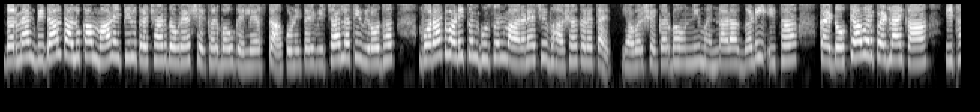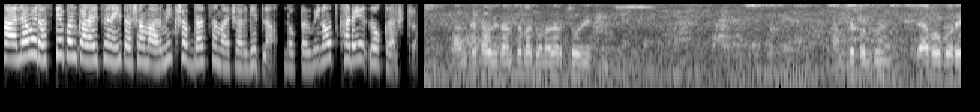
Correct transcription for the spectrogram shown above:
दरम्यान बिदाल तालुका माण येथील प्रचार दौऱ्यात शेखर भाऊ गेले असता कोणीतरी विचारलं की विरोधक बोराटवाडीतून घुसून मारण्याची भाषा करत आहेत. यावर शेखर भाऊंनी म्हणणारा गडी इथं काय डोक्यावर पडलाय का? इथं आल्यावर रस्ते पण कळायचे नाहीत अशा मार्मिक शब्दात समाचार घेतला. डॉक्टर विनोद खडे लोकराष्ट्र. मानखटाव विधानसभा दोन हजार चोवीस. आमचे बंधू जयाभाऊ गोरे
